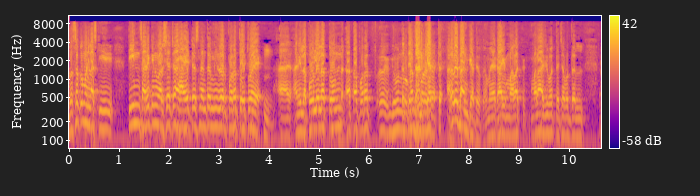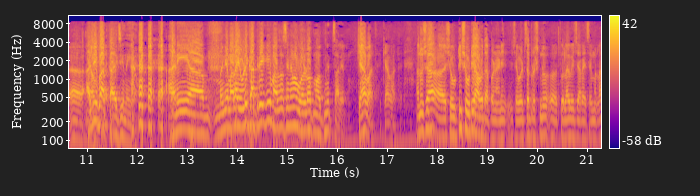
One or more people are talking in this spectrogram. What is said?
जसं तू म्हणलास की तीन साडेतीन वर्षाच्या हायटेस नंतर मी जर परत येतोय आणि लपवलेलं तोंड आता परत घेऊन तर ते लोकांसमोर दणक्यात- येतोय. म्हणजे काही मला मला अजिबात त्याच्याबद्दल अजिबात काळजी नाही आणि म्हणजे मला एवढी खात्री आहे की माझा सिनेमा वर्ल्ड ऑफ माउथनीच चालेल. क्या बात आहे क्या बात आहे अनुषा शेवटी शेवटी आहोत आपण आणि शेवटचा प्रश्न तुला विचारायचा आहे मला.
